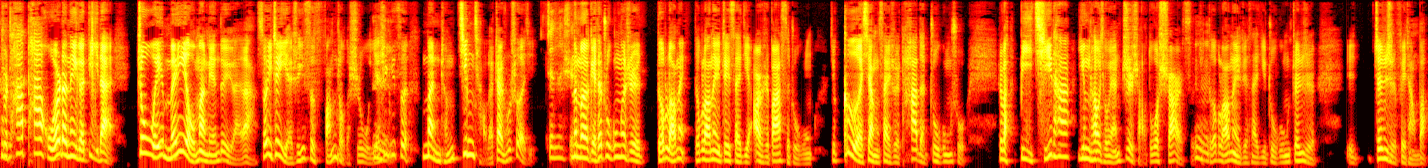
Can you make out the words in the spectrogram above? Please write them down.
就是他趴活的那个地带，周围没有曼联队员啊，所以这也是一次防守的失误，也是一次曼城精巧的战术设计，真的是。那么给他助攻的是德布劳内，德布劳内这赛季二十八次助攻，就各项赛事他的助攻数是吧？比其他英超球员至少多十二次。嗯德布劳内这赛季助攻真是，呃，真是非常棒。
